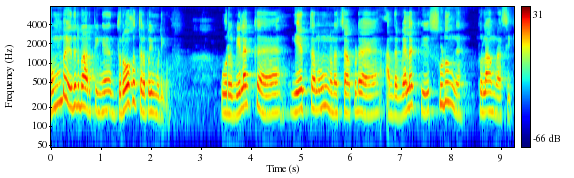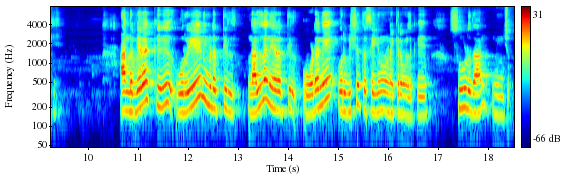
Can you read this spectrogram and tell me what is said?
ரொம்ப எதிர்பார்ப்பீங்க துரோகத்தில் போய் முடியும். ஒரு விளக்கை ஏற்றணும்னு நினச்சா கூட அந்த விளக்கு சுடுங்க துலாம் ராசிக்கு. அந்த விளக்கு ஒரே நிமிடத்தில் நல்ல நேரத்தில் உடனே ஒரு விஷயத்தை செய்யணும்னு நினைக்கிறவங்களுக்கு சூடு தான் மிஞ்சும்.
